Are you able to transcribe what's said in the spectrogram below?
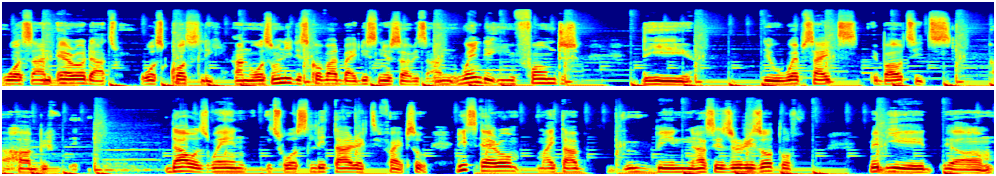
was an error that was costly and was only discovered by this new service. And when they informed the the website about it, uh, that was when it was later rectified. So this error might have been as a result of maybe a, um,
